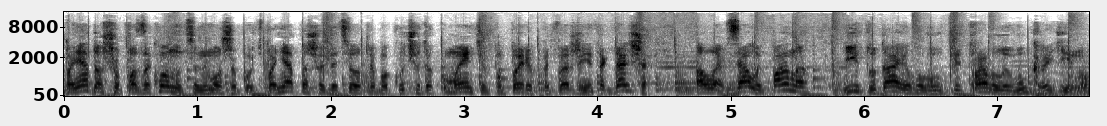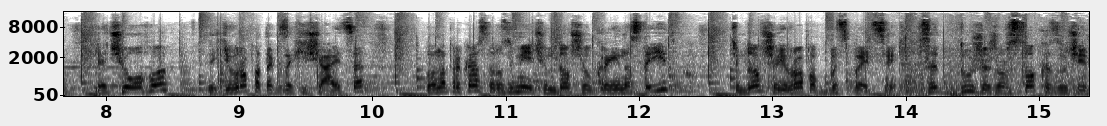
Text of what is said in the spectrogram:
понятно, що по закону це не може бути. Понятно, що для цього треба кучу документів, паперів, підтверджень і так далі. Але взяли пана і туди його відправили в Україну. Для чого? Європа так захищається. Вона прекрасно розуміє, чим довше Україна стоїть, тим довше Європа в безпеці. Це дуже жорстоко звучить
